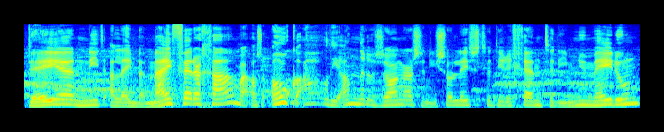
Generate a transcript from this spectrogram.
ideeën niet alleen bij mij verder gaan, maar als ook al die andere zangers en die solisten, dirigenten die nu meedoen,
